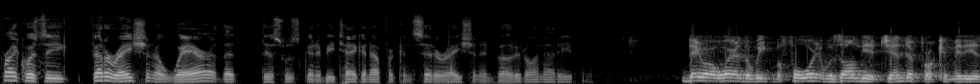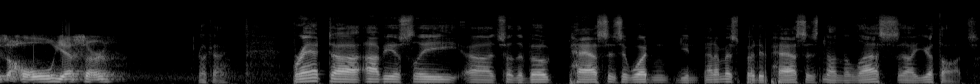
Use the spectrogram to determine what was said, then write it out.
Frank, was the Federation aware that this was going to be taken up for consideration and voted on that evening? They were aware the week before. It was on the agenda for committee as a whole. Yes, sir. Okay. Brant, uh, obviously, uh, so the vote passes. It wasn't unanimous, but it passes nonetheless. Uh, your thoughts?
